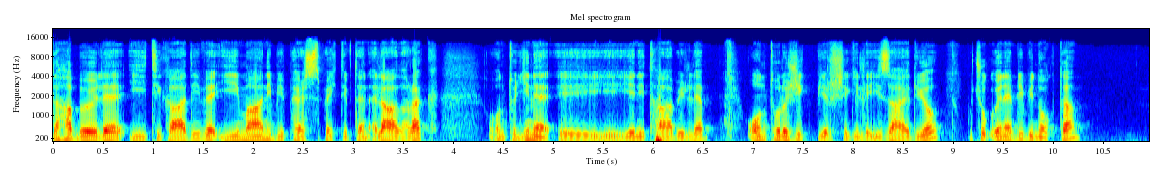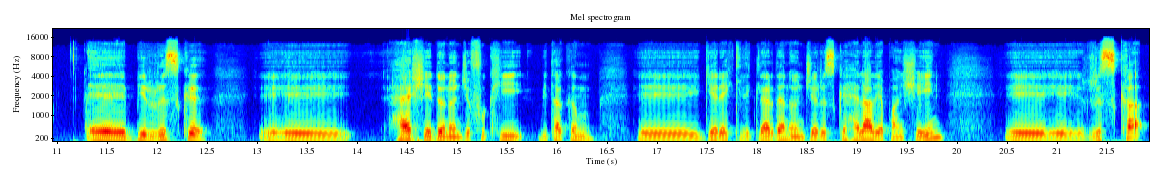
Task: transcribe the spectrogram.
daha böyle itikadi ve imani bir perspektiften ele alarak onto, yine yeni tabirle ontolojik bir şekilde izah ediyor. Bu çok önemli bir nokta e, bir rızkı e, her şeyden önce fıkhi bir takım e, gerekliliklerden önce rızkı helal yapan şeyin e, rızka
